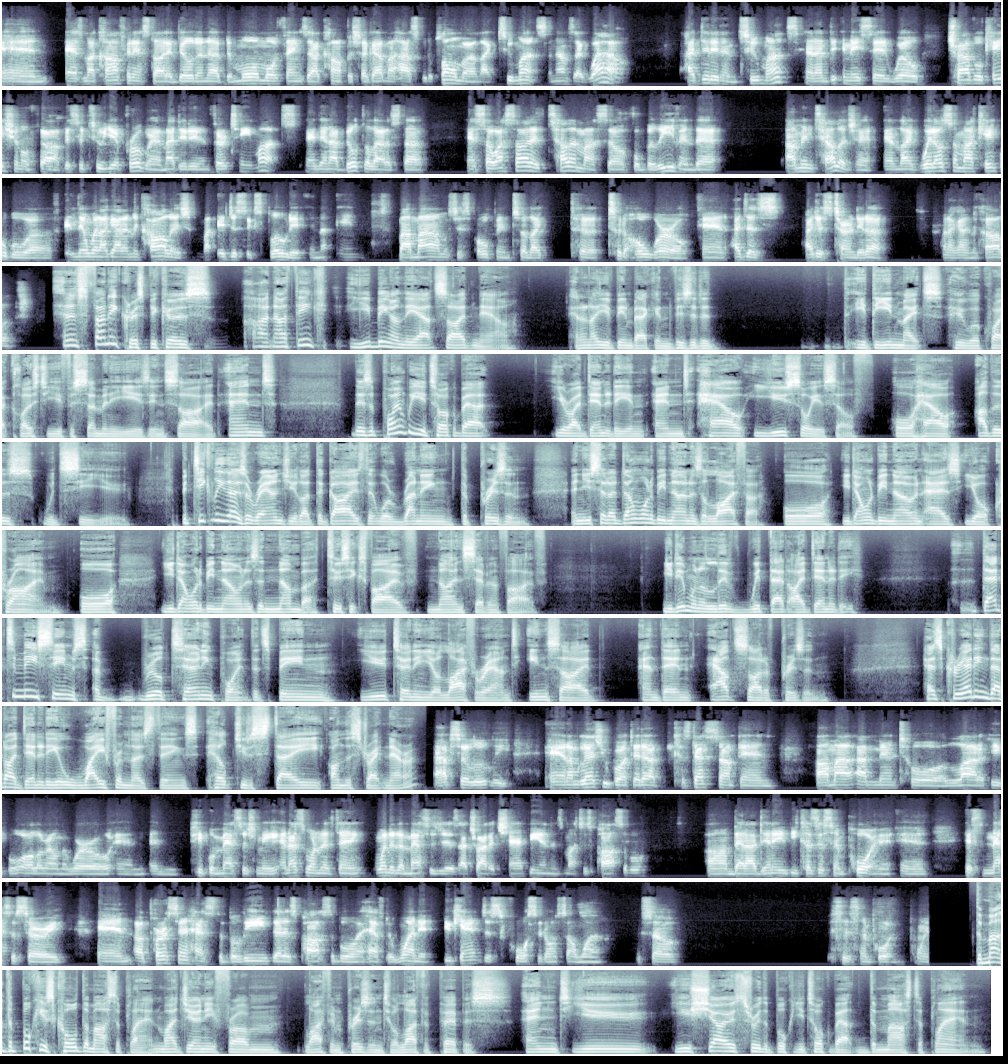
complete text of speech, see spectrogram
And as my confidence started building up, the more and more things I accomplished, I got my high school diploma in like two months. And I was like, wow, I did it in two months. And, I did, and they said, well, try vocational shop. It's a two year program. I did it in 13 months. And then I built a lot of stuff. And so I started telling myself or believing that I'm intelligent and like, what else am I capable of? And then when I got into college, it just exploded. And, and my mind was just open to like, to, to the whole world. And I just, I just turned it up when I got into college. And it's funny, Chris, because I, I think you being on the outside now, and I know you've been back and visited the, the inmates who were quite close to you for so many years inside. And there's a point where you talk about your identity and, and how you saw yourself or how others would see you, particularly those around you, like the guys that were running the prison. And you said, I don't want to be known as a lifer, or you don't want to be known as your crime, or you don't want to be known as a number 265 975 you didn't want to live with that identity. That to me seems a real turning point that's been you turning your life around inside and then outside of prison. Has creating that identity away from those things helped you to stay on the straight and narrow? Absolutely. And I'm glad you brought that up because that's something um, I, I, mentor a lot of people all around the world, and and people message me, and that's one of the thing. One of the messages I try to champion as much as possible. Um, that identity because it's important and it's necessary. And a person has to believe that it's possible and have to want it. You can't just force it on someone. So this is an important point. The the book is called The Master Plan: My Journey from Life in Prison to a Life of Purpose, and you you show through the book, you talk about the master plan.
